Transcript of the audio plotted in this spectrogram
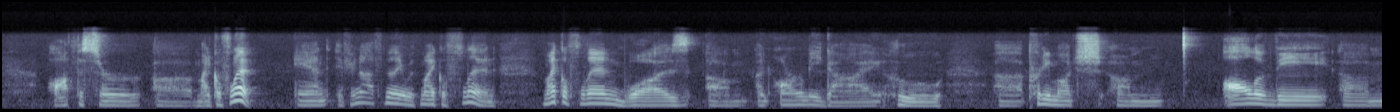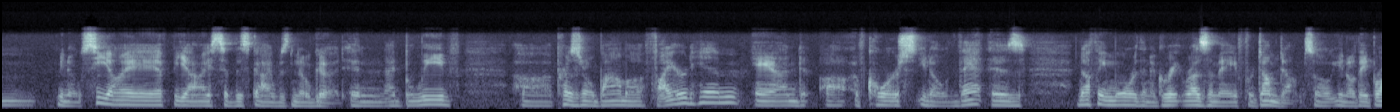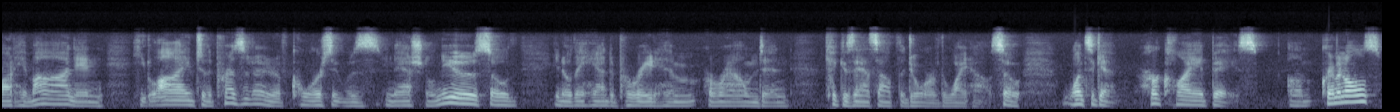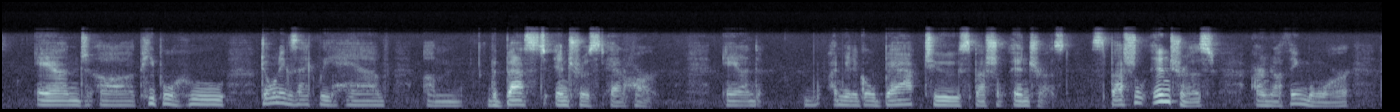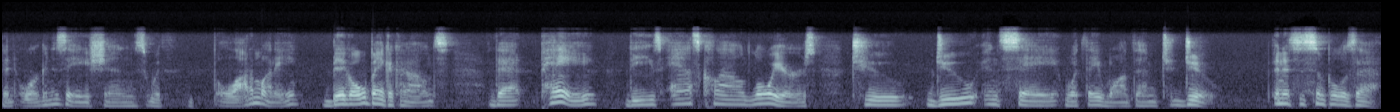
officer, uh, Michael Flynn and if you're not familiar with Michael Flynn, Michael Flynn was um, an army guy who uh, pretty much um, all of the um, you know CIA, FBI said this guy was no good, and I believe uh, President Obama fired him, and uh, of course you know that is nothing more than a great resume for Dum Dum. So, you know, they brought him on and he lied to the president, and of course it was national news, so, you know, they had to parade him around and kick his ass out the door of the White House. So, once again, her client base um, criminals and uh, people who don't exactly have um, the best interest at heart. And I'm going to go back to special interest. Special interest are nothing more than organizations with a lot of money, big old bank accounts, that pay these ass clown lawyers to do and say what they want them to do. And it's as simple as that.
